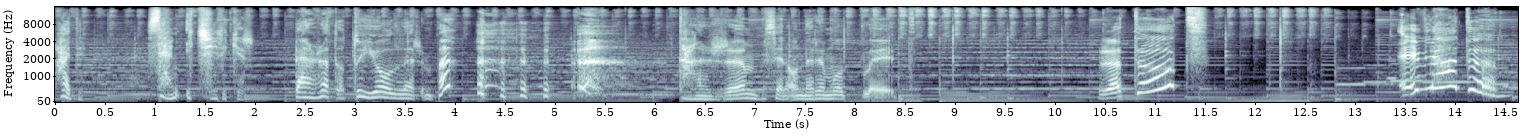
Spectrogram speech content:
Hadi sen içeri gir. Ben Ratot'u yollarım. Ha? Tanrım sen onları mutlu et. Ratot. Evladım.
